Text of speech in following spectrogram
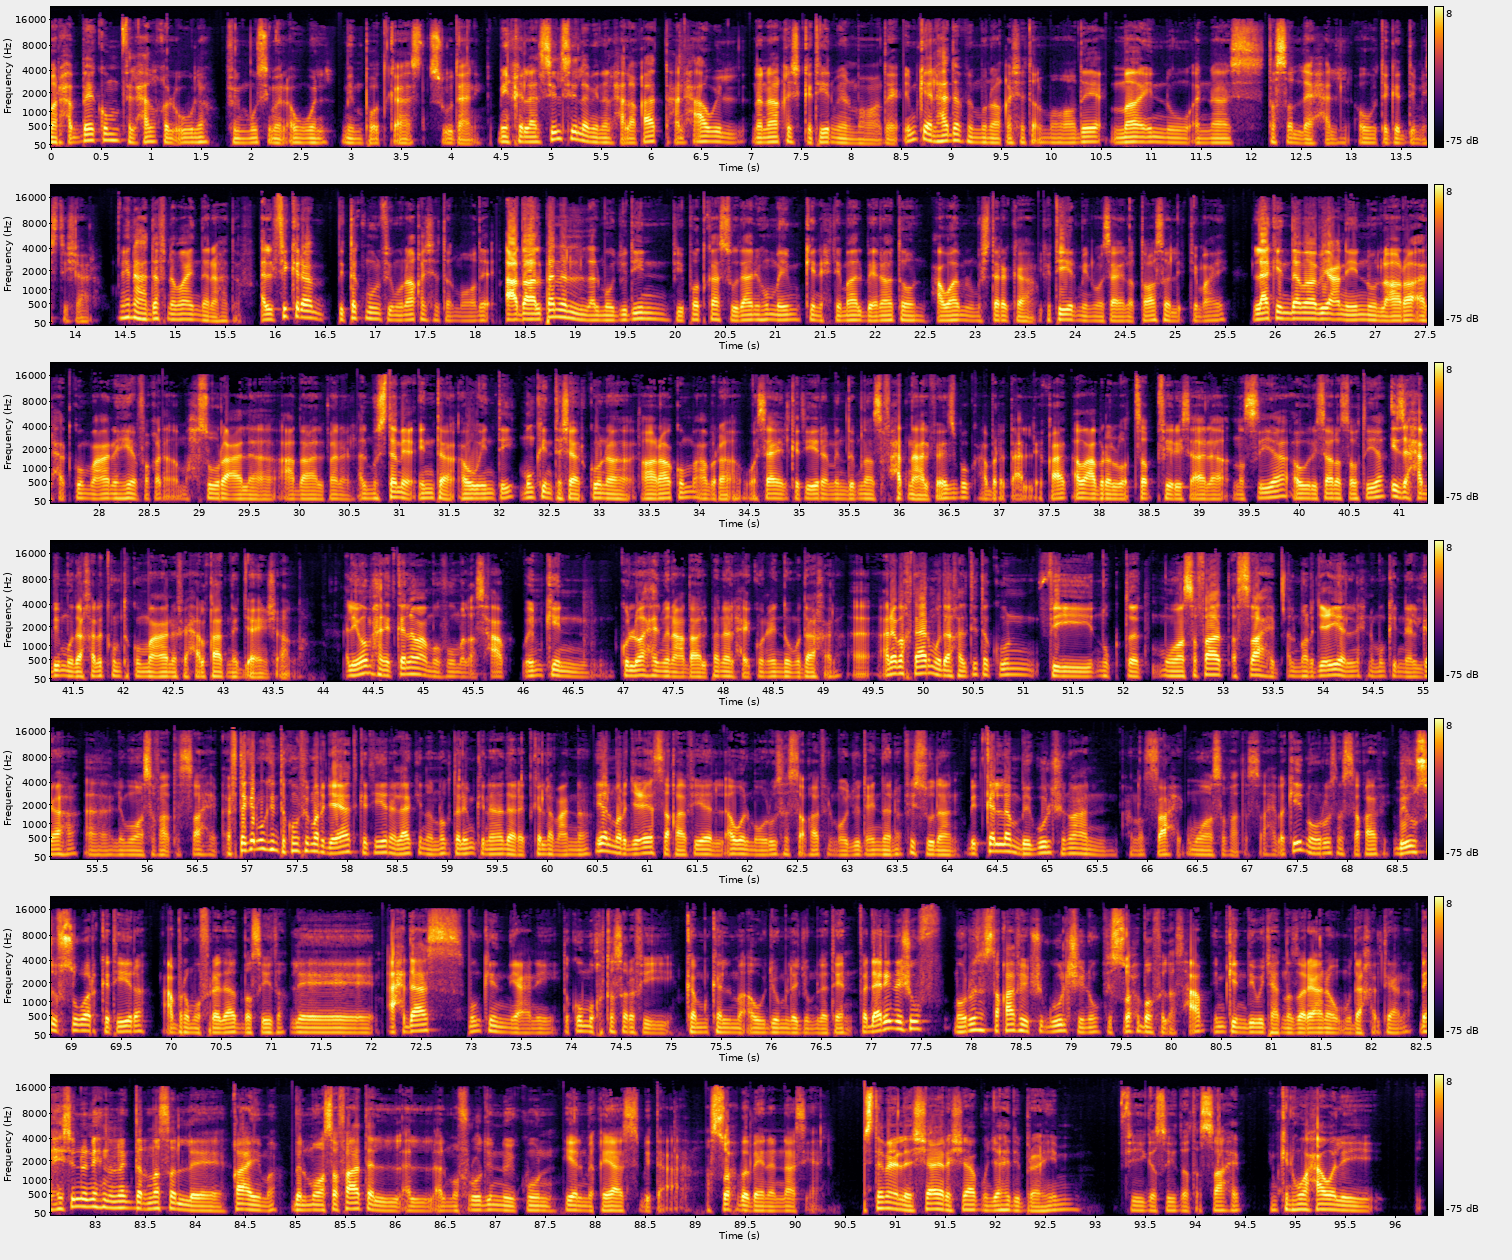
مرحبا بكم في الحلقة الأولى في الموسم الأول من بودكاست سوداني. من خلال سلسلة من الحلقات حنحاول نناقش كثير من المواضيع. يمكن الهدف من مناقشة المواضيع ما إنه الناس تصل لحل أو تقدم استشارة. هنا هدفنا ما عندنا هدف. الفكرة بتكمن في مناقشة المواضيع. أعضاء ال panel الموجودين في بودكاست سوداني هم يمكن احتمال بيناتهم عوامل مشتركة كثير من وسائل التواصل الاجتماعي. لكن ده ما بيعني إنه الآراء اللي حتكون معانا هي فقط محصورة على أعضاء ال panel. المستمع إنت أو انت ممكن تشاركونا ارائكم عبر وسائل كثيرة من ضمنها صفحتنا على الفيسبوك عبر التعليقات أو عبر الواتساب في رسالة نصية أو رسالة صوتية. إذا حابين مداخلتكم تكون معنا في حلقاتنا الجاية إن شاء الله. اليوم حنتكلم عن مفهوم الأصحاب ويمكن كل واحد من أعضاء البانل حيكون عنده مداخلة. أنا بختار مداخلتي تكون في نقطة مواصفات الصاحب المرجعية اللي إحنا ممكن نلقاها لمواصفات الصاحب. أفتكر ممكن تكون في مرجعيات كثيرة لكن النقطة اللي يمكن أنا داير أتكلم عنها هي المرجعية الثقافية أو الموروث الثقافي الموجود عندنا في السودان. بيتكلم بيقول شنو عن عن الصاحب ومواصفات الصاحب. أكيد موروثنا الثقافي بيوصف صور كثيرة عبر مفردات بسيطة لأحداث ممكن يعني تكون مختصرة في كم كلمة أو جملة جملتين. فدارين نشوف موروث الثقافي بيقول شنو في الصحبة وفي الأصحاب. يمكن دي وجهة نظري أنا ومداخلتي أنا. بحيث إنه نحن نقدر نصل لقائمة بالمواصفات المفروض إنه يكون هي المقياس بتاع الصحبة بين الناس يعني. استمع للشاعر الشاب مجاهد إبراهيم في قصيدة الصاحب. يمكن هو حاول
